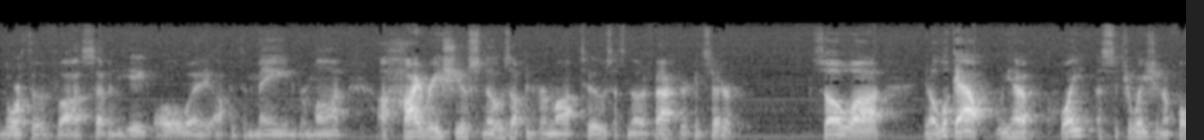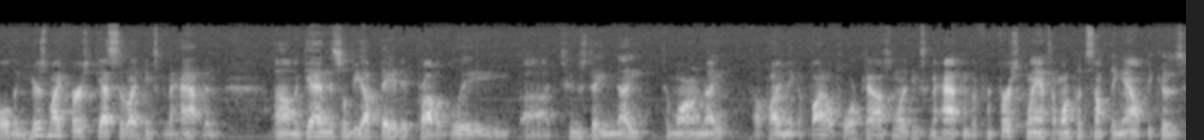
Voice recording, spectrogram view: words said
north of uh, 78 all the way up into Maine, Vermont. A high ratio snows up in Vermont too, so that's another factor to consider. So, uh, you know, look out. We have quite a situation unfolding. Here's my first guess at what I think is going to happen. Um, again, this will be updated probably uh, Tuesday night, tomorrow night. I'll probably make a final forecast on what I think is going to happen. But from first glance, I want to put something out because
